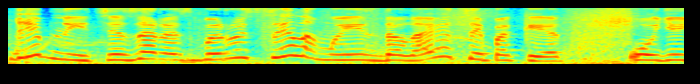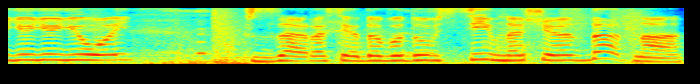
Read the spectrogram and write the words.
дрібниці, зараз зберусь силами і здолаю цей пакет. Ой-ой-ой-ой. Зараз я доведу всім, на що я здатна.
